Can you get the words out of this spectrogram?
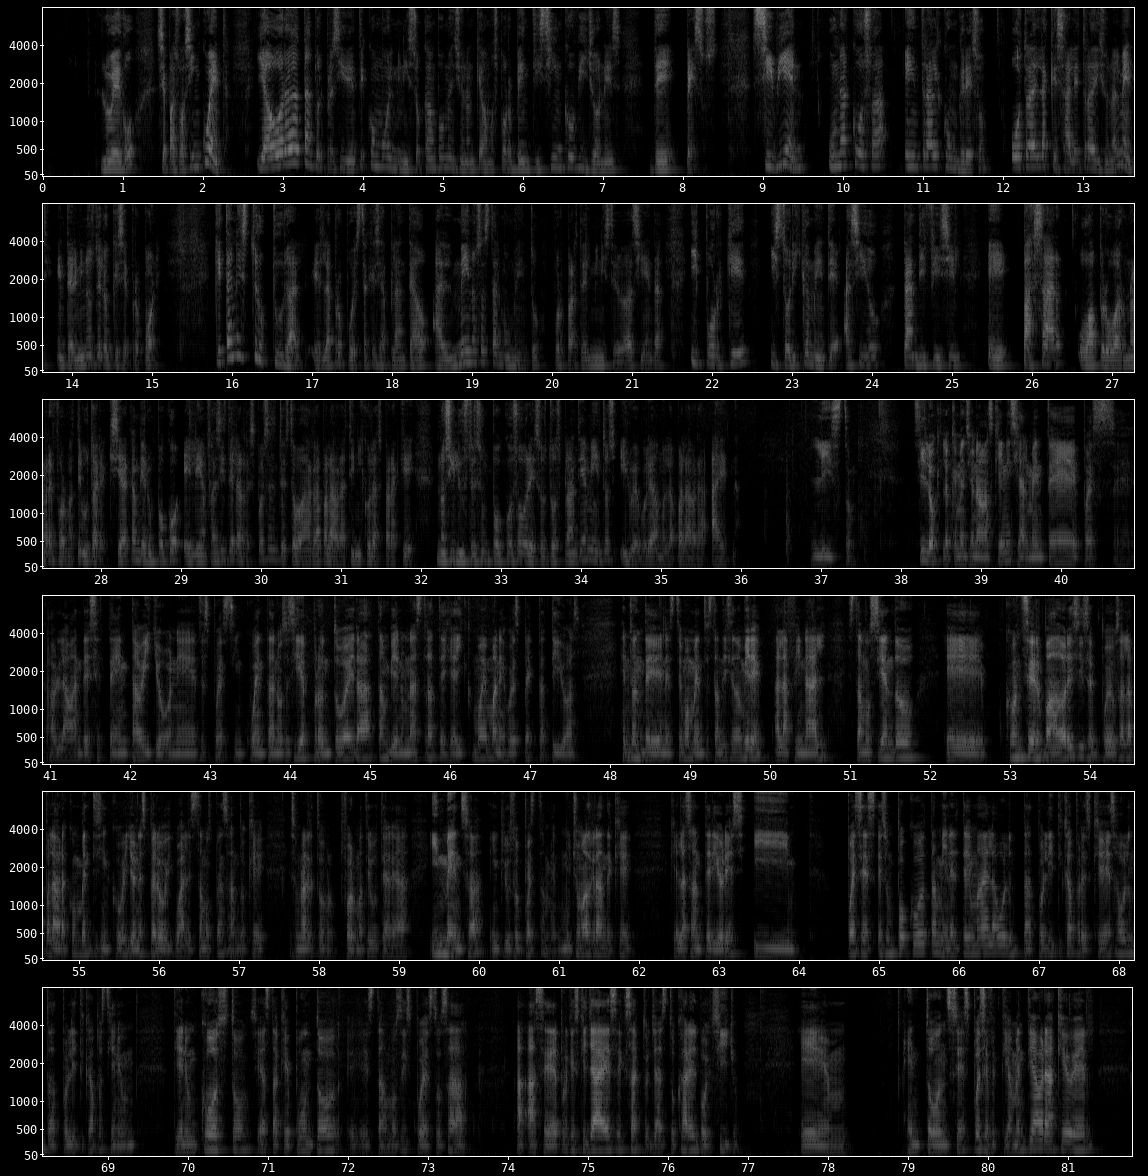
Luego se pasó a 50. Y ahora tanto el presidente como el ministro Campo mencionan que vamos por 25 billones de pesos. Si bien una cosa entra al Congreso, otra es la que sale tradicionalmente, en términos de lo que se propone. ¿Qué tan estructural es la propuesta que se ha planteado, al menos hasta el momento, por parte del Ministerio de Hacienda? ¿Y por qué históricamente ha sido tan difícil eh, pasar o aprobar una reforma tributaria? Quisiera cambiar un poco el énfasis de las respuestas, entonces te voy a dar la palabra a ti, Nicolás, para que nos ilustres un poco sobre esos dos planteamientos y luego le damos la palabra a Edna. Listo. Sí, lo, lo que mencionabas que inicialmente pues eh, hablaban de 70 billones, después 50, no sé si de pronto era también una estrategia ahí como de manejo de expectativas, en donde en este momento están diciendo, mire, a la final estamos siendo eh, conservadores, y se puede usar la palabra con 25 billones, pero igual estamos pensando que es una reforma tributaria inmensa, incluso pues también mucho más grande que, que las anteriores y pues es, es, un poco también el tema de la voluntad política, pero es que esa voluntad política pues tiene un, tiene un costo, ¿sí? Hasta qué punto eh, estamos dispuestos a, a, ceder, porque es que ya es exacto, ya es tocar el bolsillo. Em, entonces, pues efectivamente habrá que ver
